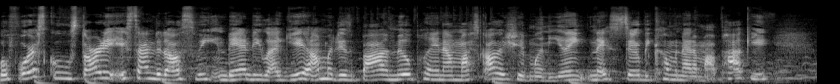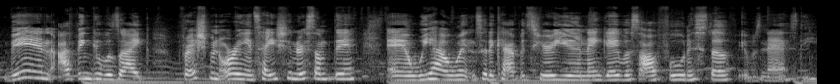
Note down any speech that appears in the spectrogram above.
before school started, it sounded all sweet and dandy like, yeah, I'm gonna just buy a meal plan out of my scholarship money. It ain't necessarily coming out of my pocket. Then I think it was like freshman orientation or something and we had went into the cafeteria and they gave us all food and stuff. It was nasty.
